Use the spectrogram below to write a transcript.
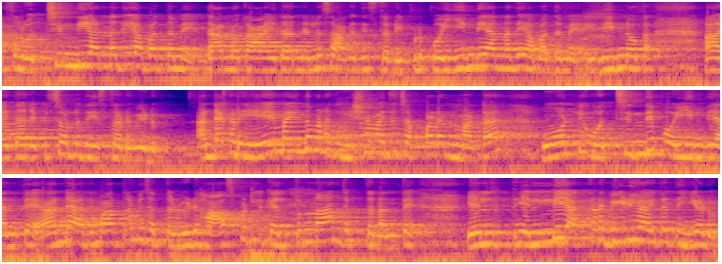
అసలు వచ్చింది అన్నది అబద్ధమే. దాన్ని ఒక ఐదారు నెలలు సాగదీస్తాడు. ఇప్పుడు పోయింది అన్నది అబద్ధమే. దీన్ని ఒక ఐదారు ఎపిసోడ్లు తీస్తాడు వీడు. అంటే అక్కడ ఏమైందో మనకు విషయం అయితే చెప్పాడనమాట ఓన్లీ వచ్చింది పోయింది అంతే. అంటే అది మాత్రమే చెప్తాడు. వీడు హాస్పిటల్కి వెళ్తున్నా అని చెప్తాడు అంతే. వెళ్ళి అక్కడ వీడియో అయితే తీయడు.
